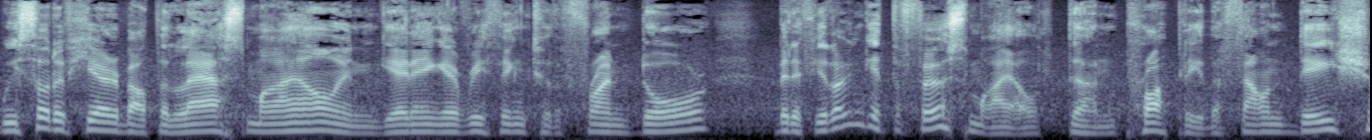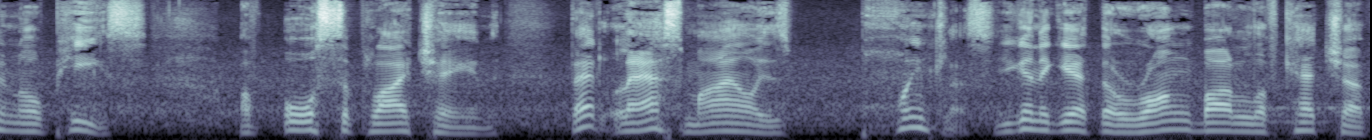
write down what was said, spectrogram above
we sort of hear about the last mile and getting everything to the front door. But if you don't get the first mile done properly, the foundational piece of all supply chain, that last mile is pointless. You're going to get the wrong bottle of ketchup.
